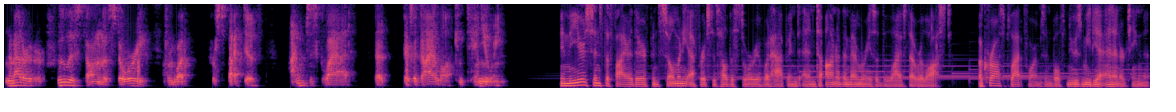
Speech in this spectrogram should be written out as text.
No matter who is telling the story, from what perspective, I'm just glad that there's a dialogue continuing. In the years since the fire, there have been so many efforts to tell the story of what happened and to honor the memories of the lives that were lost across platforms in both news media and entertainment.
